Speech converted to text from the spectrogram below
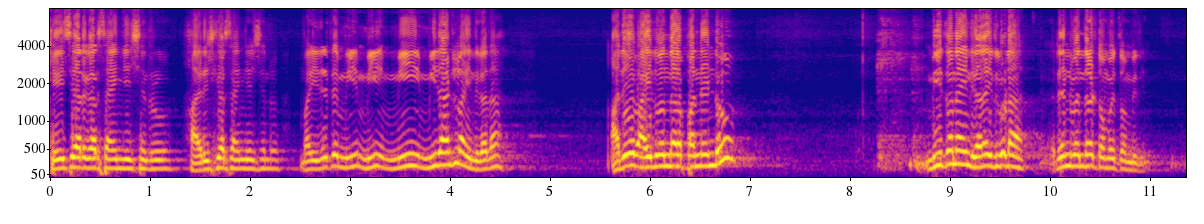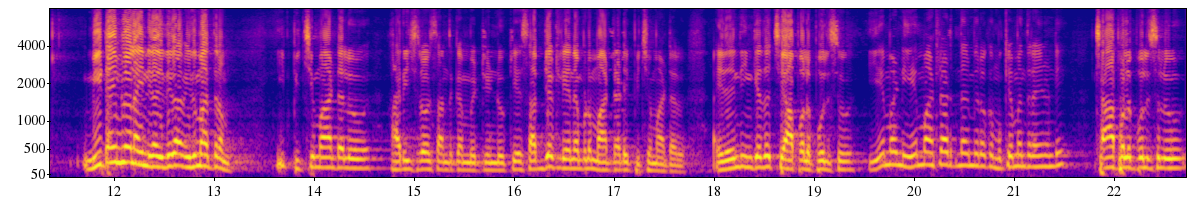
కేసీఆర్ గారు సైన్ చేసినారు హరీష్ గారు సైన్ చేసినారు మరి ఇదైతే మీ మీ మీ మీ దాంట్లో అయింది కదా? అదే ఐదు వందల పన్నెండు మీతోనే అయింది కదా ఇది కూడా రెండు వందల తొంభై తొమ్మిది. మీ టైంలోనే అయింది కదా ఇది ఇది మాత్రం. ఈ పిచ్చి మాటలు హరీష్ రావు సంతకం పెట్టిండు కే సబ్జెక్ట్ లేనప్పుడు మాట్లాడే పిచ్చి మాటలు. ఇదేంటి ఇంకేదో చేపల పులుసు. ఏమండి ఏం మాట్లాడుతున్నారు మీరు ఒక ముఖ్యమంత్రి అయినండి చేపల పులుసులు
